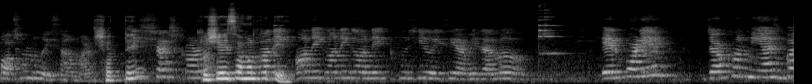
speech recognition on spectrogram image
পছন্দ হয়েছে আমার। সত্যি? বিশ্বাস করো? খুশি হয়েছে আমার প্রতি? অনেক অনেক অনেক অনেক খুশি হয়েছি আমি জানো? এরপরে যখন নিয়ে আসবা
